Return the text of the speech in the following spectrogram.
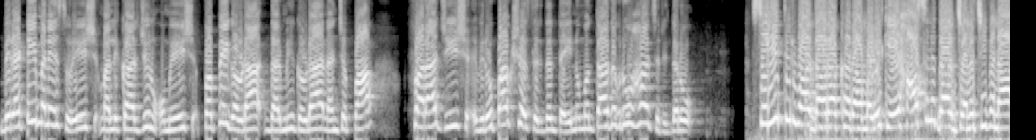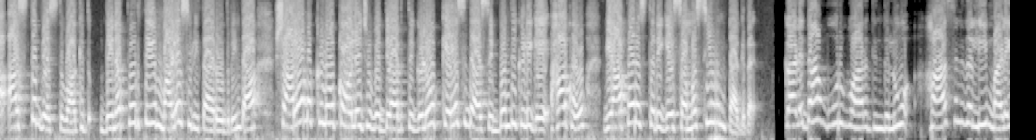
ಬಿರಟ್ಟಿಮನೆ ಸುರೇಶ್ ಮಲ್ಲಿಕಾರ್ಜುನ್ ಉಮೇಶ್ ಪಪ್ಪೇಗೌಡ ಧರ್ಮೇಗೌಡ ನಂಜಪ್ಪ ಫರಾಜೀಶ್ ವಿರೂಪಾಕ್ಷ ಸೇರಿದಂತೆ ಇನ್ನು ಮುಂತಾದವರು ಹಾಜರಿದ್ದರು. ಸುರಿಯುತ್ತಿರುವ ಧಾರಾಕಾರ ಮಳೆಗೆ ಹಾಸನದ ಜನಜೀವನ ಅಸ್ತವ್ಯಸ್ತವಾಗಿದ್ದು ದಿನಪೂರ್ತಿ ಮಳೆ ಸುರಿತಾ ಇರುವುದರಿಂದ ಶಾಲಾ ಮಕ್ಕಳು ಕಾಲೇಜು ವಿದ್ಯಾರ್ಥಿಗಳು ಕೆಲಸದ ಸಿಬ್ಬಂದಿಗಳಿಗೆ ಹಾಗೂ ವ್ಯಾಪಾರಸ್ಥರಿಗೆ ಸಮಸ್ಯೆ ಉಂಟಾಗಿದೆ. ಕಳೆದ ಮೂರು ವಾರದಿಂದಲೂ ಹಾಸನದಲ್ಲಿ ಮಳೆ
